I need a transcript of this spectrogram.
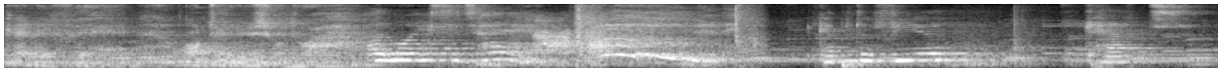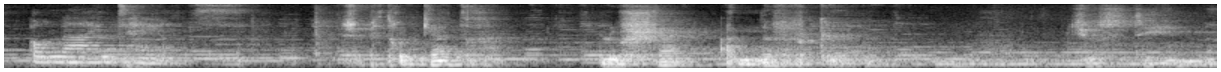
Quel effet ont-elles eu sur toi? Elle m'a excitée. Kapitel 4 Cat o' Nine Tails. Chapitre 4, le chat à neuf queues. Justine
